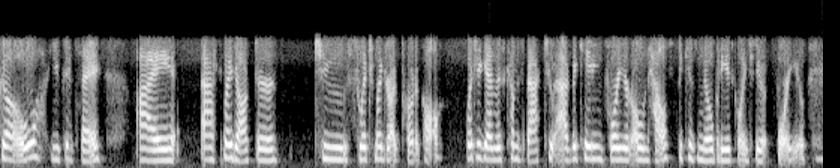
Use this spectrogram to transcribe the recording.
go, you could say, I asked my doctor to switch my drug protocol, which again, this comes back to advocating for your own health because nobody is going to do it for you. Mm-hmm.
